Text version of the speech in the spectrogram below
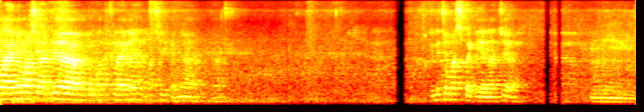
yang lainnya masih ada untuk motif lainnya masih banyak ya. ini cuma sebagian aja Hmm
